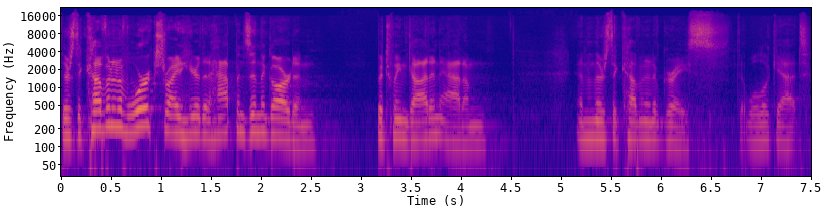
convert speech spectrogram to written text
There's the covenant of works right here that happens in the garden between God and Adam. And then there's the covenant of grace that we'll look at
